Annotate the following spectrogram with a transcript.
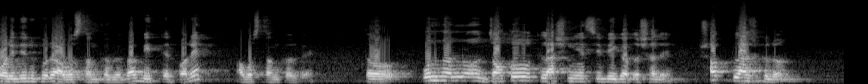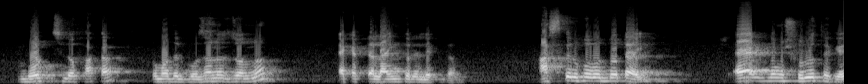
পরিধির উপরে অবস্থান করবে বা বৃত্তের পরে অবস্থান করবে। তো অন্যান্য যত ক্লাস নিয়েছি বিগত সালে, সব ক্লাসগুলো বোর্ড ছিল ফাঁকা। তোমাদের বোঝানোর জন্য এক একটা লাইন করে লিখতাম। আজকের উপপাদ্যটাই একদম শুরু থেকে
